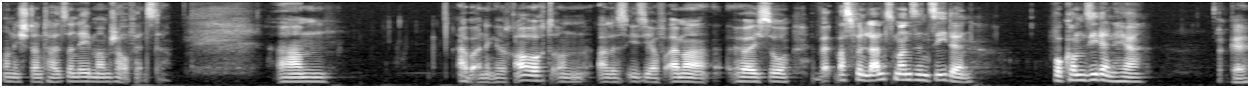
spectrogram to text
Und ich stand halt so neben am Schaufenster. Ähm, habe eine geraucht und alles easy. Auf einmal höre ich so, was für ein Landsmann sind Sie denn? Wo kommen Sie denn her? Okay.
